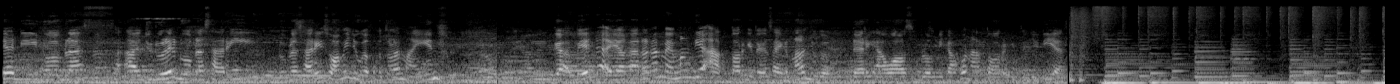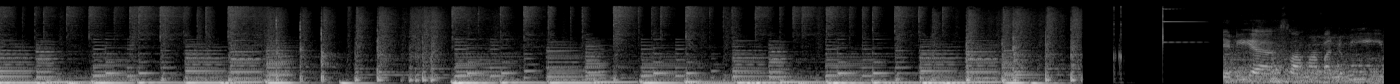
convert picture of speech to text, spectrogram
Ya di 12 uh, judulnya 12 hari. 12 hari suami juga kebetulan main. Nggak beda ya karena kan memang dia aktor gitu yang saya kenal juga dari awal sebelum nikah pun aktor gitu. Jadi ya jadi ya selama pandemi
